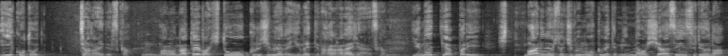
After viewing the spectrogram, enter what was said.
いいことじゃないですか、あの例えば人を苦しむような夢ってなかなかないじゃないですか、夢ってやっぱりひ周りの人自分も含めてみんなを幸せにするような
